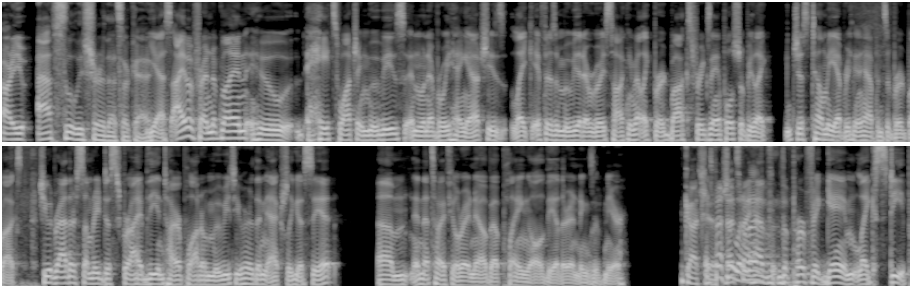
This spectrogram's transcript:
Are you absolutely sure that's okay? Yes, I have a friend of mine who hates watching movies, and whenever we hang out, she's like, if there's a movie that everybody's talking about, like Bird Box, for example, she'll be like, just tell me everything that happens in Bird Box. She would rather somebody describe the entire plot of a movie to her than actually go see it. Um, and that's how I feel right now about playing all of the other endings of Nier. Gotcha. Especially That's when I what have the perfect game like Steep.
